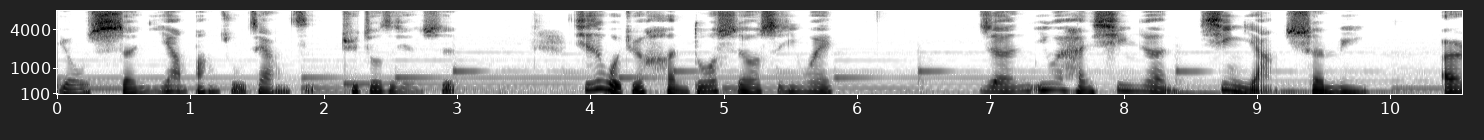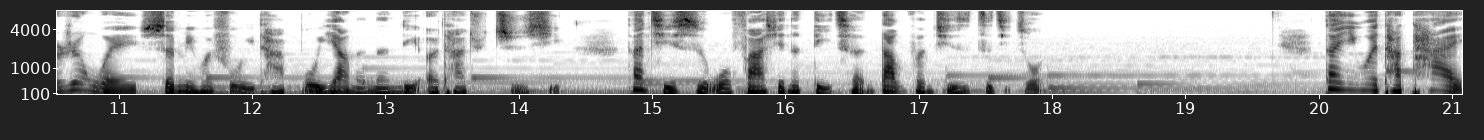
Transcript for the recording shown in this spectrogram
有神一样帮助这样子去做这件事。其实我觉得很多时候是因为人因为很信任、信仰神明，而认为神明会赋予他不一样的能力，而他去执行。但其实我发现的底层大部分其实是自己做的，但因为他太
